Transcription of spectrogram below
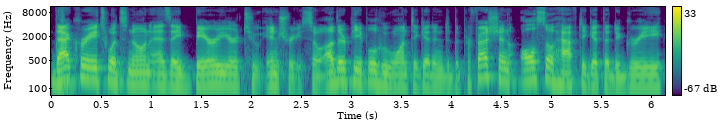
That creates what's known as a barrier to entry. So other people who want to get into the profession also have to get the degree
